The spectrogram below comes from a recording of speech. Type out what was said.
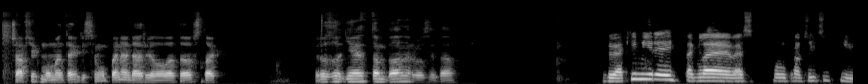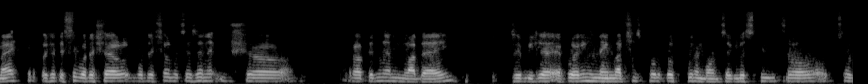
třeba v těch momentech, kdy jsem úplně nedařilo letos, tak rozhodně tam byla nervozita. Do jaký míry takhle ve spolupracujících týmech, protože ty jsi odešel, odešel do ciziny už uh, relativně mladý, že jako jeden z nejmladších sportovců nebo cyklistů, co, co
